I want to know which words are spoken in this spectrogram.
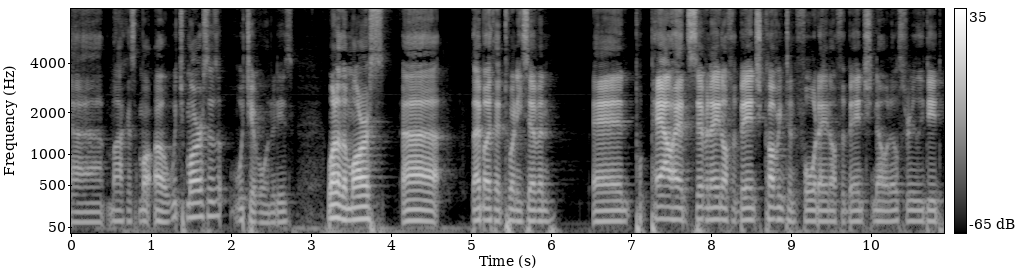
uh, Marcus. Oh, which Morris is it? Whichever one it is. One of the Morris. Uh, they both had 27 and Powell had 17 off the bench, Covington 14 off the bench. No one else really did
